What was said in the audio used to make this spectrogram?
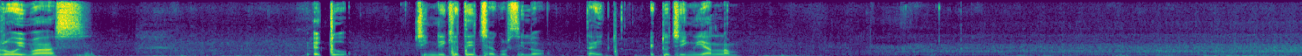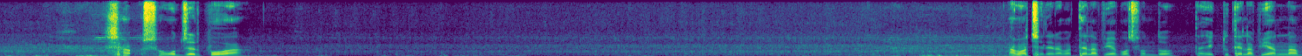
রুই মাছ, একটু চিংড়ি খেতে ইচ্ছা করছিল, তাই একটু চিংড়ি আনলাম। সমুদ্রের পোয়া। আমার ছেলের আবার তেলাপিয়া পছন্দ, তাই একটু তেলাপিয়া আনলাম।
